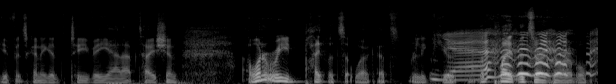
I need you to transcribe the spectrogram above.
if it's going to get a TV adaptation. I want to read platelets at work. That's really cute. Yeah. The platelets are adorable.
